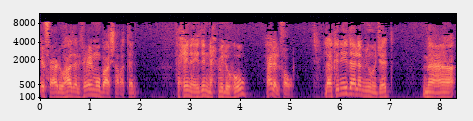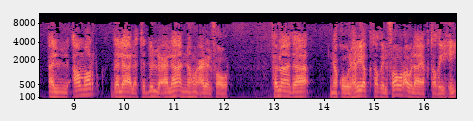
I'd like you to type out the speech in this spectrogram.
افعلوا هذا الفعل مباشرة فحينئذ نحمله على الفور. لكن إذا لم يوجد مع الأمر دلالة تدل على أنه على الفور. فماذا نقول؟ هل يقتضي الفور أو لا يقتضيه؟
